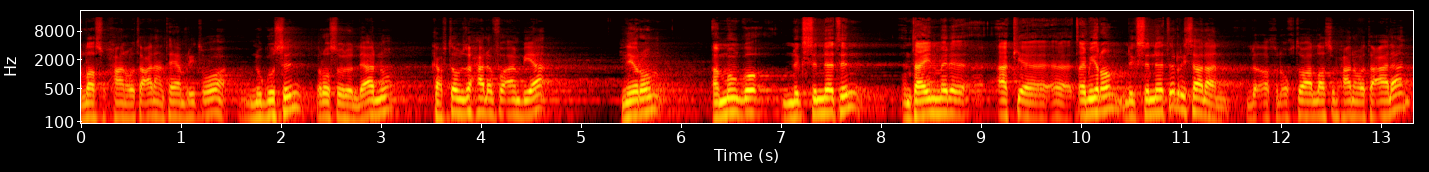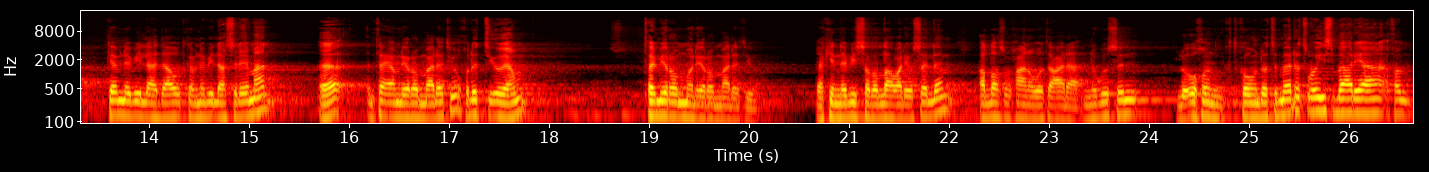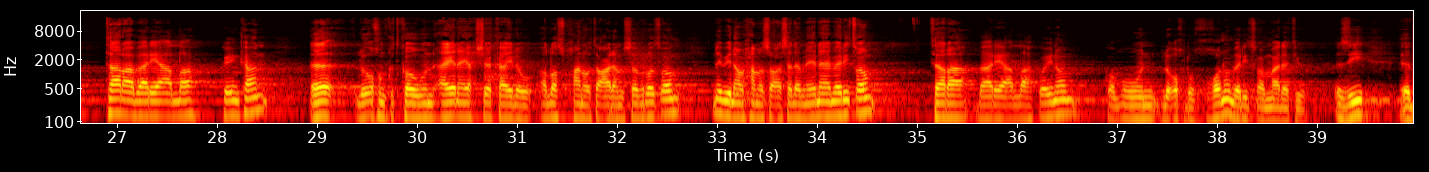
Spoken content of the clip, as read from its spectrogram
ኣላ ስብሓን ወተላ እንታይ ኣምሪጥዎ ንጉስን ረሱሉን ኣኑ ካብቶም ዝሓለፉ ኣንብያ ነይሮም ኣብ መንጎ ንግስነትን እንታይ ጠሚሮም ንግስነትን ሪሳላን ልእኽቶ ኣላ ስብሓን ወተላን ከም ነብላ ዳውድ ከም ነብላ ስሌማን እንታይ እዮም ነይሮም ማለት እዩ ክልቲኡ እዮም ጠሚሮሞ ነይሮም ማለት እዩ ላኪን ነቢ صለ ላه ለ ወሰለም ኣላ ስብሓን ወላ ንጉስን ልኡኽን ክትከውን ዶ ትመርፅ ወይስ ባርያ ታራ ባርያ ኣላ ኮንካን ልኡኽን ክትከውን ኣየና ይሕሸካ ኢሎ ኣላ ስብሓን ወላ ምስ ሰምረፆም ነቢና ሓመድ ስ ሰለም ነናይ መሪፆም ተራ ባርያ ኣላ ኮይኖም ከምኡ ውን ልኡኽ ንክኾኑ መሪፆም ማለት እዩ እዚ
